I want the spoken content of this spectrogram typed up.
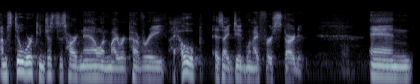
I'm still working just as hard now on my recovery, I hope, as I did when I first started. And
